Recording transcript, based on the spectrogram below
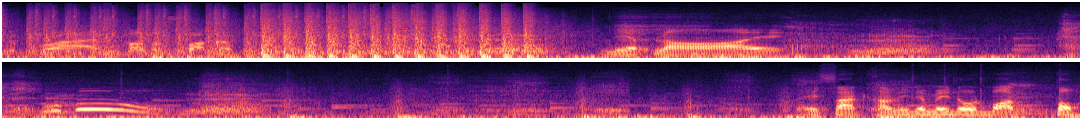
Surprise, motherfucker. เรียบร้อยวู้ฮู้ไอสัตว์คราวนี้จะไม่โดนบอสตบ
